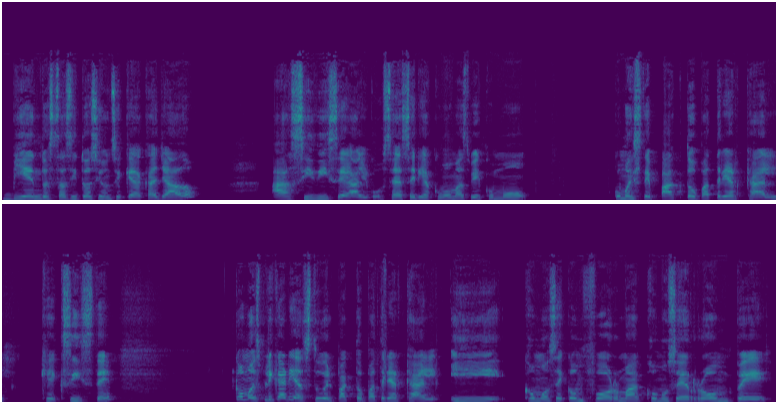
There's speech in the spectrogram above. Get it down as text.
viendo esta situación se queda callado, así dice algo? O sea, sería como más bien como, como este pacto patriarcal que existe. ¿Cómo explicarías tú el pacto patriarcal y cómo se conforma, cómo se rompe?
